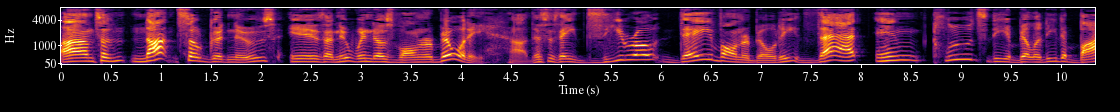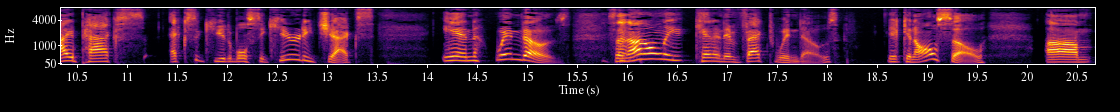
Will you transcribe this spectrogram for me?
Um, so not so good news is a new Windows vulnerability. Uh, this is a zero day vulnerability that includes the ability to bypass executable security checks in Windows. So not only can it infect Windows, it can also um,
